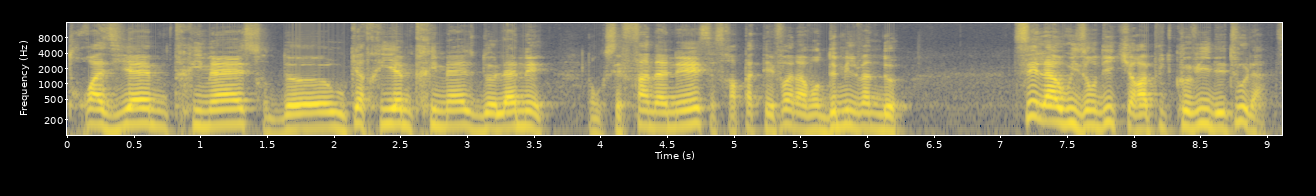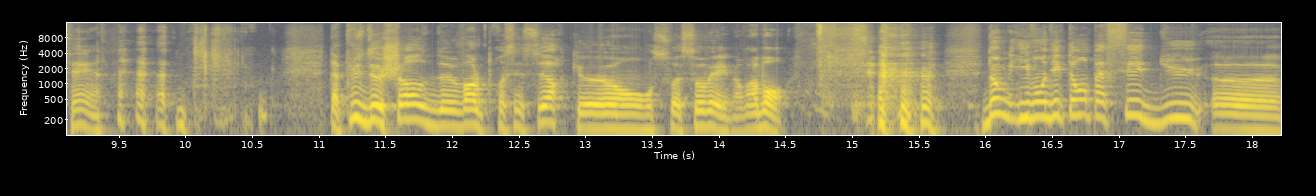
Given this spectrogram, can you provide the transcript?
troisième trimestre de, ou quatrième trimestre de l'année. Donc c'est fin d'année, ça sera pas de téléphone avant 2022. C'est là où ils ont dit qu'il y aura plus de Covid et tout là. T'as plus de chances de voir le processeur qu'on soit sauvé. Mais bon. Donc ils vont directement passer du, euh,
